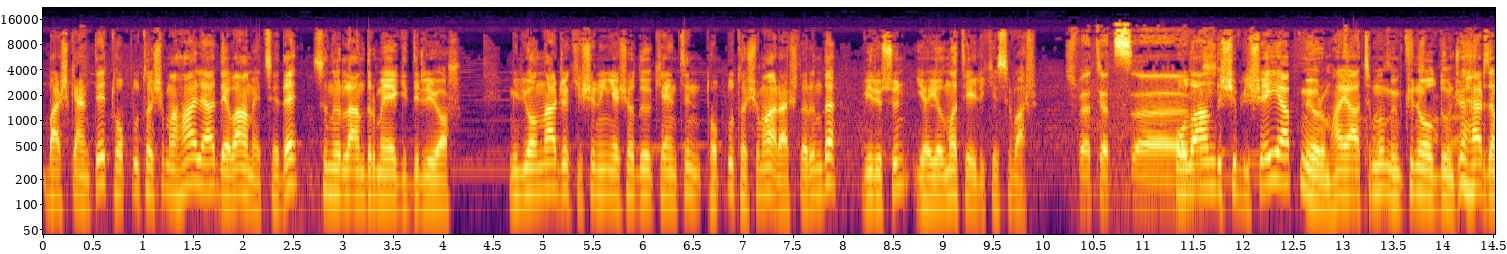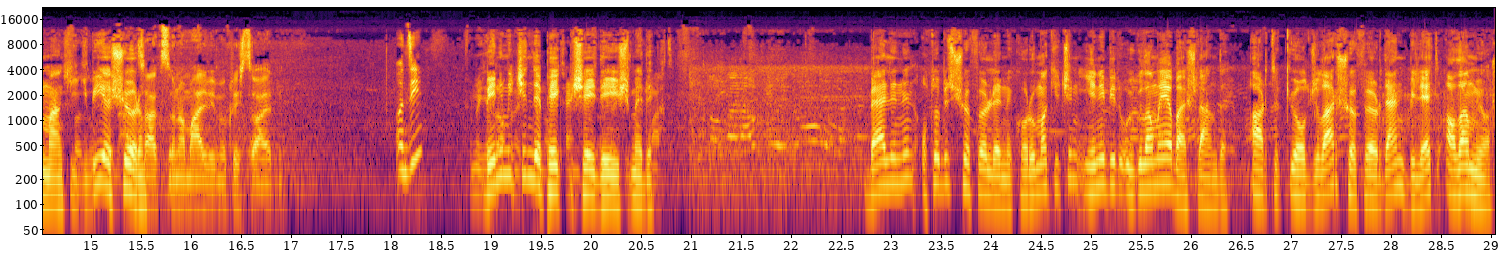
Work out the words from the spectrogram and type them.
Başkentte toplu taşıma hala devam etse de sınırlandırmaya gidiliyor. Milyonlarca kişinin yaşadığı kentin toplu taşıma araçlarında virüsün yayılma tehlikesi var. Olağan dışı bir şey yapmıyorum. Hayatımı mümkün olduğunca her zamanki gibi yaşıyorum. Benim için de pek bir şey değişmedi. Berlin'in otobüs şoförlerini korumak için yeni bir uygulamaya başlandı. Artık yolcular şoförden bilet alamıyor.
